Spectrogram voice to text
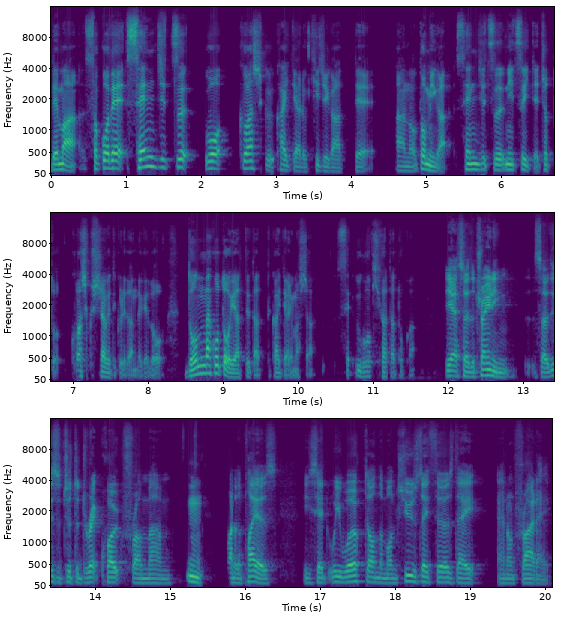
で、まあ、そこで戦術を詳しく書いてある記事があって、あの、トミーが戦術についてちょっと詳しく調べてくれたんだけど、どんなことをやってたって書いてありましたせ動き方とか。Yeah, so the training. So this is just a direct quote from um, Mm. one of the players. He said, "We worked on them on Tuesday, Thursday, and on Friday.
